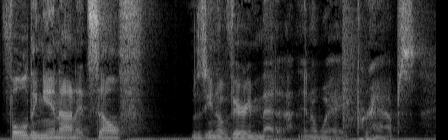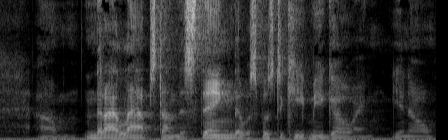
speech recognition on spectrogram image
folding in on itself was you know very meta in a way perhaps. Um, and that i lapsed on this thing that was supposed to keep me going you know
